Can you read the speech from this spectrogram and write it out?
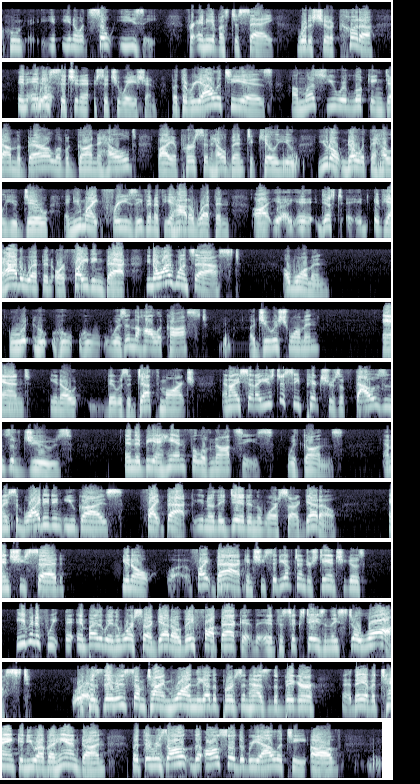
who, you, you know, it's so easy for any of us to say woulda, shoulda, coulda in any Yeah. situ- situation. But the reality is, unless you were looking down the barrel of a gun held by a person hell bent to kill you, you don't know what the hell you do, and you might freeze even if you had a weapon. Uh, Right. y- just uh, if you had a weapon or fighting back. You know, I once asked a woman who who who, who was in the Holocaust, a Jewish woman, and you know there was a death march, and I said I used to see pictures of thousands of Jews, and there'd be a handful of Nazis with guns, and I said why didn't you guys fight back? You know they did in the Warsaw Ghetto, and she said, you know, fight back, and she said you have to understand. She goes. Even if we, and by the way, in the Warsaw Ghetto, they fought back uh, for six days and they still lost Right. because there is sometime one the other person has the bigger uh, they have a tank and you have a handgun but there is all also the reality of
